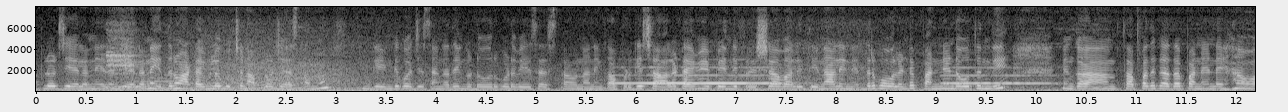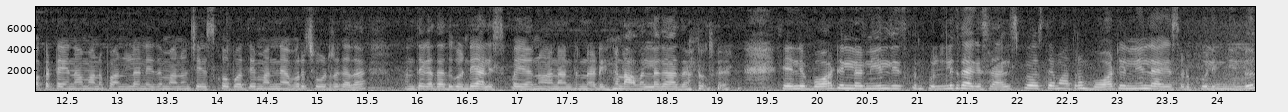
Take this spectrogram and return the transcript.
అప్లోడ్ చేయాలన్నా ఏదైనా చేయాలన్నా ఇద్దరం ఆ టైంలో కూర్చొని అప్లోడ్ చేస్తాము. ఇంకా ఇంటికి వచ్చేసాం కదా ఇంకా డోర్ కూడా వేసేస్తా ఉన్నాను. ఇంకా అప్పటికే చాలా టైం అయిపోయింది ఫ్రెష్ అవ్వాలి తినాలి నిద్రపోవాలంటే పన్నెండు అవుతుంది. ఇంకా తప్పదు కదా పన్నెండు అయినా ఒకటైనా మన పనులు అనేది మనం చేసుకోకపోతే మన ఎవరు చూడరు కదా. అంతే కదా అదిగోండి అలసిపోయాను అని అంటున్నాడు. ఇంకా నా వల్ల కాదు అంటున్నాడు వెళ్ళి బాటిల్లో నీళ్ళు తీసుకుని ఫుల్కి తాగేస్తాడు అలసిపోయి వస్తే మాత్రం బాటిల్ నీళ్ళు తాగేస్తాడు కూలింగ్ నీళ్ళు.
